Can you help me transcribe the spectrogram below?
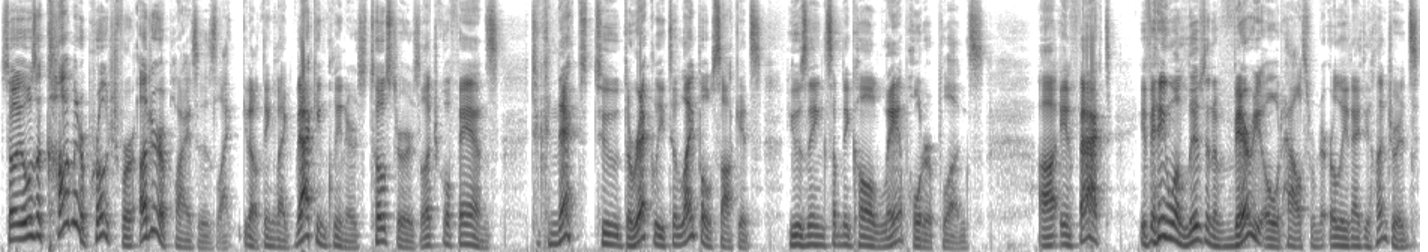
So it was a common approach for other appliances like, you know, things like vacuum cleaners, toasters, electrical fans to connect to directly to light bulb sockets using something called lamp holder plugs. Uh, in fact, if anyone lives in a very old house from the early 1900s,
